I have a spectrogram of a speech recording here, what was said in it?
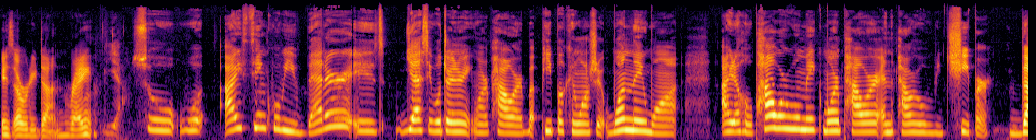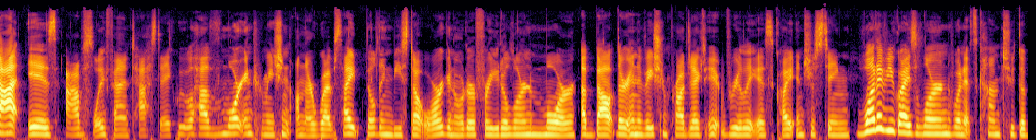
is already done, right? Yeah. So what I think will be better is yes, it will generate more power, but people can watch it when they want. Idaho Power will make more power and the power will be cheaper. That is absolutely fantastic. We will have more information on their website, buildingbeast.org, in order for you to learn more about their innovation project. It really is quite interesting. What have you guys learned when it's come to the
